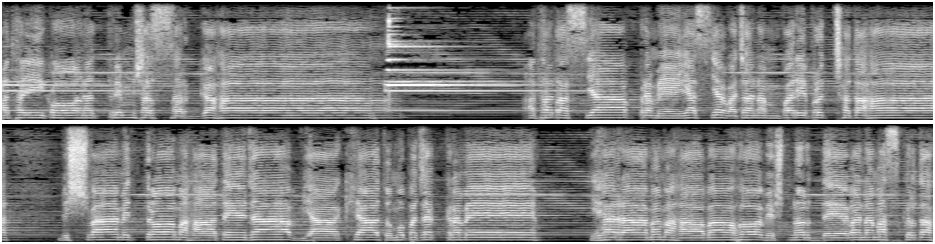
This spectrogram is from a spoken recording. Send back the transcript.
अथैकोनत्रिंशः सर्गः। अथ तस्या प्रमेयस्य वचनम् परिपृच्छतः। विश्वामित्रो महातेजा व्याख्यातुमुपचक्रमे। इह राममहाबाहो विष्णुर्देव नमस्कृतः।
